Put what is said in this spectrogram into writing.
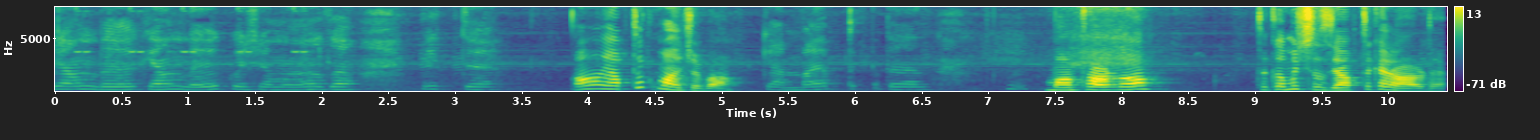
Yandık yandık başımıza da bitti. Aa yaptık mı acaba? Gamba yaptık. Mantarla tıkamışız yaptık herhalde.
